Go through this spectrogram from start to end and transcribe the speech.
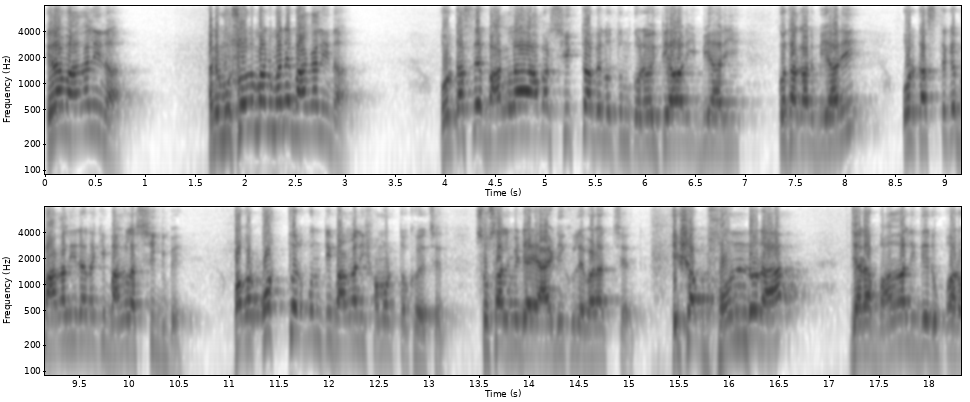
এরা বাঙালি না। মানে মুসলমান মানে বাঙালি না। ওর কাছ থেকে বাংলা আবার শিখতে হবে নতুন করে। ওই তেওয়ারি, বিহারি, কোথাকার বিহারি, ওর কাছ থেকে বাঙালিরা নাকি বাংলা শিখবে। ও আবার কট্টরপন্থী বাঙালি সমর্থক হয়েছেন সোশ্যাল মিডিয়ায় আইডি খুলে বেড়াচ্ছেন। এসব ভণ্ডরা যারা বাঙালিদের উপর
